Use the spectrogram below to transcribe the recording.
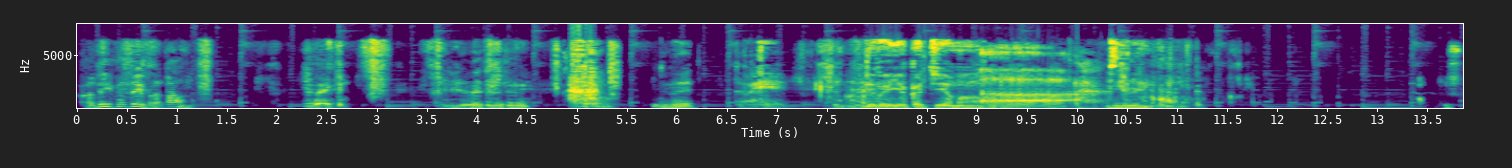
Ходи, ходи, братан. Диви. Диви, диви, диви. Диви. Диви. Диви, яка тема. Диви. Ти що?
